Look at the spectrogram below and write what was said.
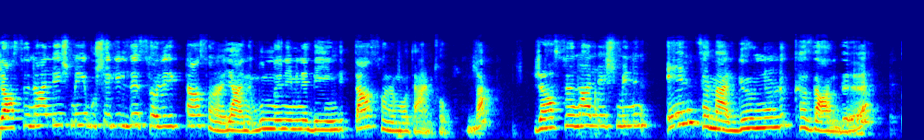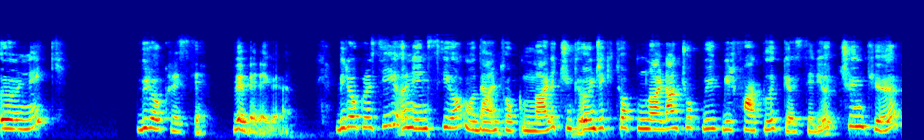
Rasyonelleşmeyi bu şekilde söyledikten sonra yani bunun önemine değindikten sonra modern toplumda rasyonelleşmenin en temel görünürlük kazandığı örnek bürokrasi Weber'e göre. Bürokrasiyi önemsiyor modern toplumlarda çünkü önceki toplumlardan çok büyük bir farklılık gösteriyor. Çünkü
